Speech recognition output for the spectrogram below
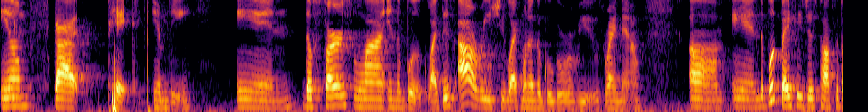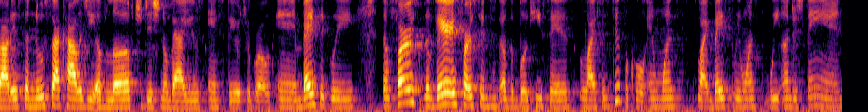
M. Scott Peck, MD. And the first line in the book, like this, I'll read you like one of the Google reviews right now. Um, and the book basically just talks about it's a new psychology of love, traditional values, and spiritual growth. And basically, the first, the very first sentence of the book, he says, life is difficult. And once, like, basically, once we understand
